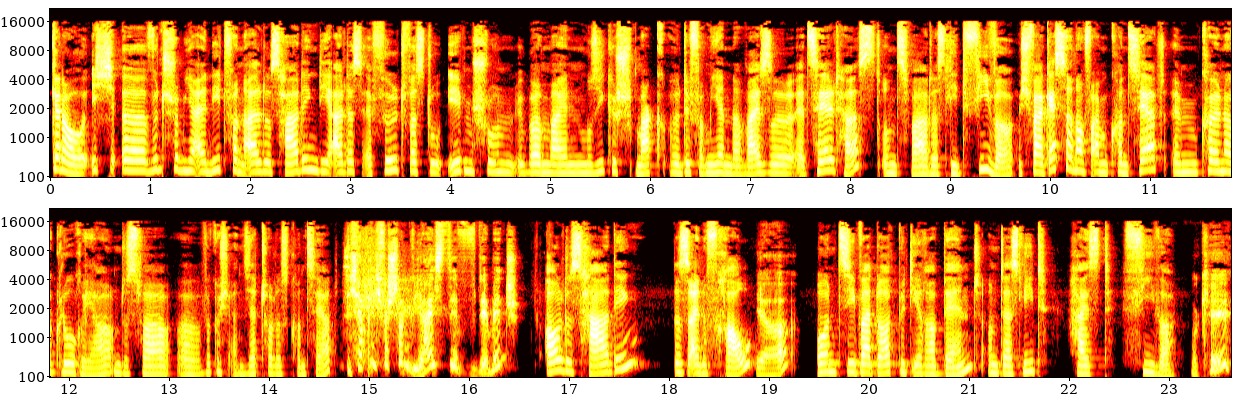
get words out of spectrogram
Genau, ich äh, wünsche mir ein Lied von Aldous Harding, die all das erfüllt, was du eben schon über meinen Musikgeschmack äh, diffamierenderweise erzählt hast, und zwar das Lied Fever. Ich war gestern auf einem Konzert im Kölner Gloria und es war äh, wirklich ein sehr tolles Konzert. Ich habe nicht verstanden, wie heißt der, der Mensch? Aldous Harding, das ist eine Frau Ja, und sie war dort mit ihrer Band und das Lied heißt Fever. okay.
